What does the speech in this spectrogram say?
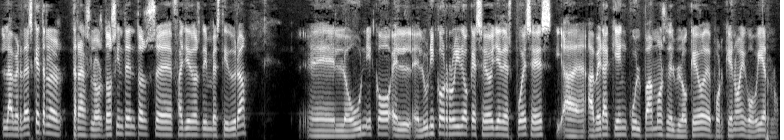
la verdad es que tras, los dos intentos eh, fallidos de investidura, eh, lo único, el, único ruido que se oye después es a, ver a quién culpamos del bloqueo de por qué no hay gobierno.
